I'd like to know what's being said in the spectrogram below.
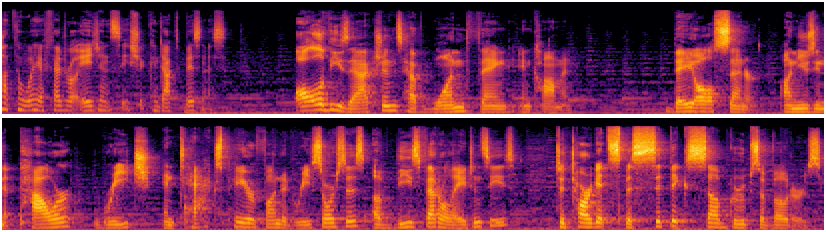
not the way a federal agency should conduct business. All of these actions have one thing in common. They all center on using the power, reach, and taxpayer funded resources of these federal agencies to target specific subgroups of voters,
